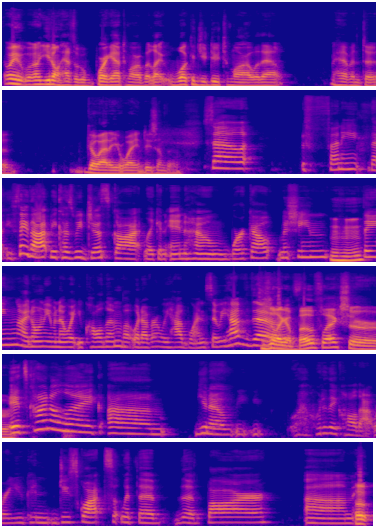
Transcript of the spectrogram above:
I mean, well, you don't have to work out tomorrow, but like, what could you do tomorrow without having to go out of your way and do something? So funny that you say that because we just got like an in-home workout machine Mm-hmm. thing. I don't even know what you call them, but whatever. We have one. So we have those. Is it like a Bowflex or? It's kind of like um, you know, what do they call that? Where you can do squats with the the bar. Um, oh,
